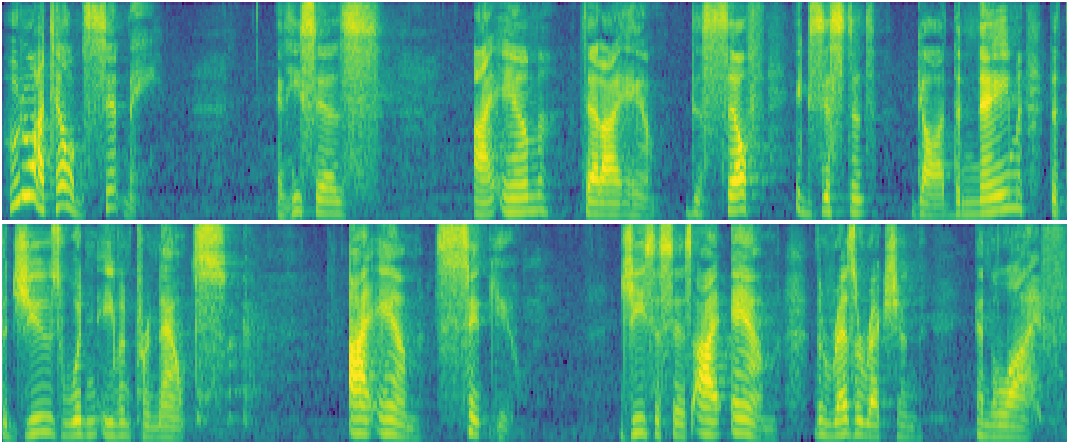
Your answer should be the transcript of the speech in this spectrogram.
Who do I tell him sent me? And he says, I am that I am, the self existent God, the name that the Jews wouldn't even pronounce. I am sent you. Jesus says, I am the resurrection and the life.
